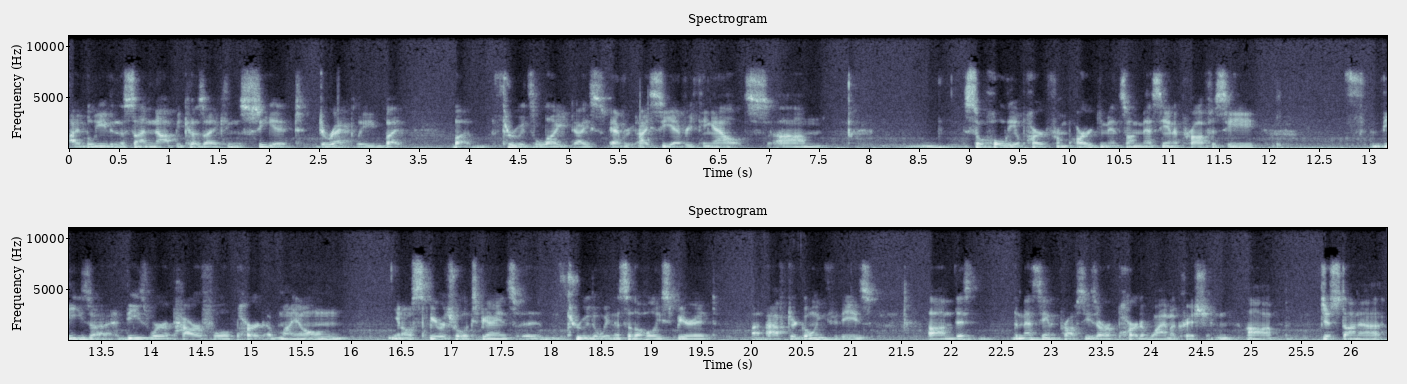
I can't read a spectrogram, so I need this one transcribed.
I believe in the sun not because I can see it directly, but but through its light, I, every, I see everything else. Um, so wholly apart from arguments on messianic prophecy, these are these were a powerful part of my own, you know, spiritual experience uh, through the witness of the Holy Spirit. Uh, after going through these, um, this the messianic prophecies are a part of why I'm a Christian, uh, just on a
